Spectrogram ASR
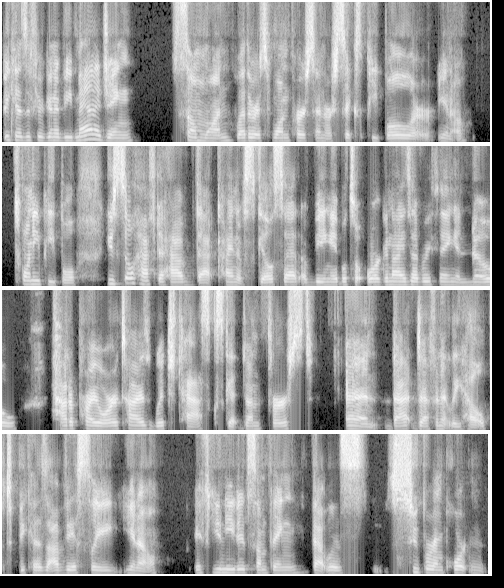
Because if you're going to be managing someone whether it's one person or six people or you know 20 people you still have to have that kind of skill set of being able to organize everything and know how to prioritize which tasks get done first. And that definitely helped because obviously you know if you needed something that was super important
